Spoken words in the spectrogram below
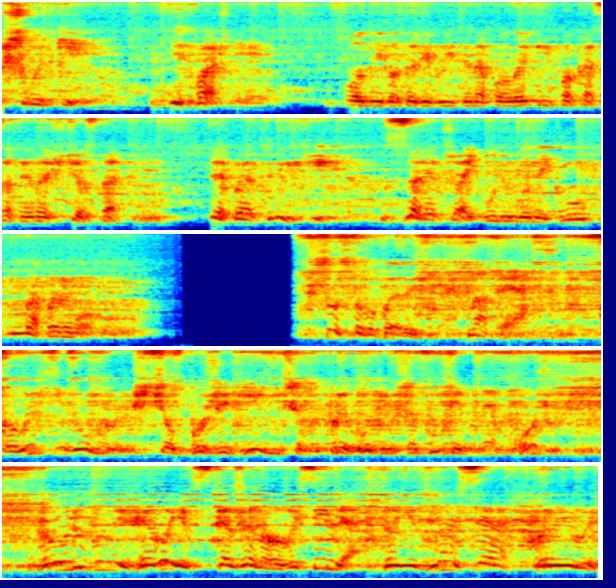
швидкі, відважні. Вони готові вийти на поле і показати на що здатні. Тепер твій хід. Заряджай улюблений клуб на перемогу. 6 березня на ТЕТ. Коли всі думали, що божевільнішими пригоди вже бути не можуть, до улюблених героїв скаженого весілля доєднався привид.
